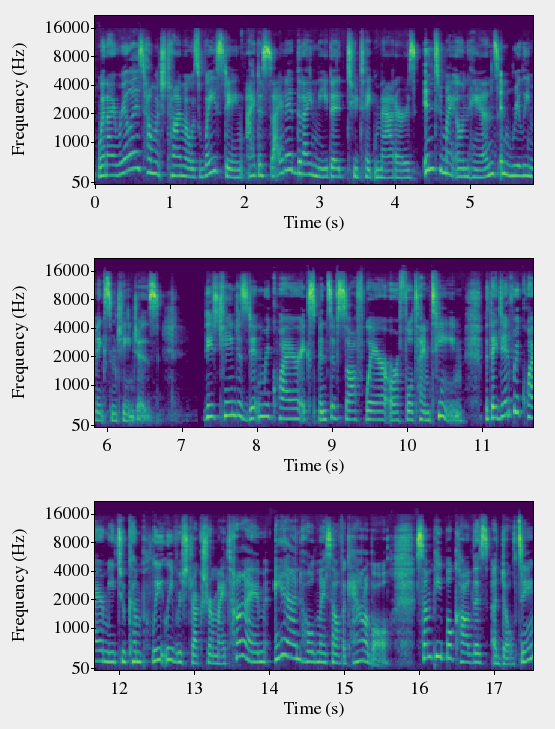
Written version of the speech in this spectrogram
When I realized how much time I was wasting, I decided that I needed to take matters into my own hands and really make some changes. These changes didn't require expensive software or a full time team, but they did require me to completely restructure my time and hold myself accountable. Some people call this adulting,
